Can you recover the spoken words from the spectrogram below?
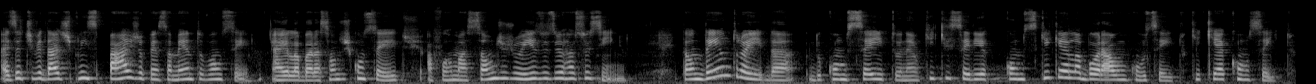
as atividades principais do pensamento vão ser a elaboração dos conceitos, a formação de juízos e o raciocínio. Então, dentro aí da, do conceito, né, o que, que seria, o que, que é elaborar um conceito? O que, que é conceito?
